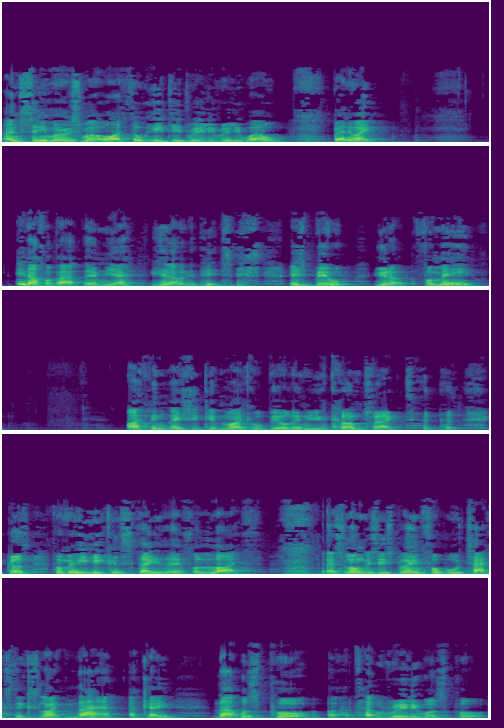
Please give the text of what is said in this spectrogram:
And Sima as well. I thought he did really, really well. But anyway, enough about them, yeah? You know, it's, it's, it's Beale. You know, for me, I think they should give Michael Beale a new contract. Because for me, he can stay there for life. As long as he's playing football tactics like that, okay, that was poor. Uh, that really was poor.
